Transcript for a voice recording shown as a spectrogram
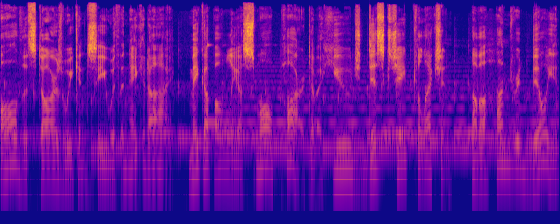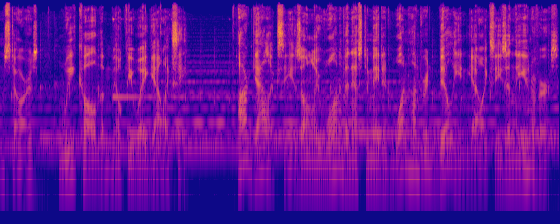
All the stars we can see with the naked eye make up only a small part of a huge disc-shaped collection of a hundred billion stars we call the Milky Way galaxy. Our galaxy is only one of an estimated 100 billion galaxies in the universe.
